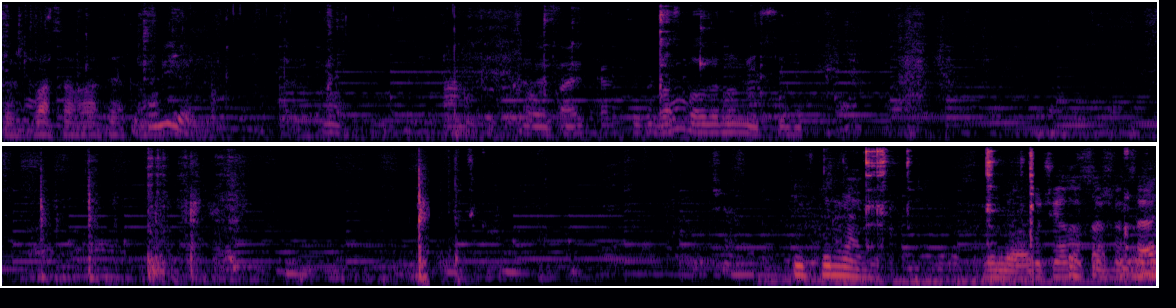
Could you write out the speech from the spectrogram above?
Це ж Два салати. Два з половиною місці. Случилося, що це?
